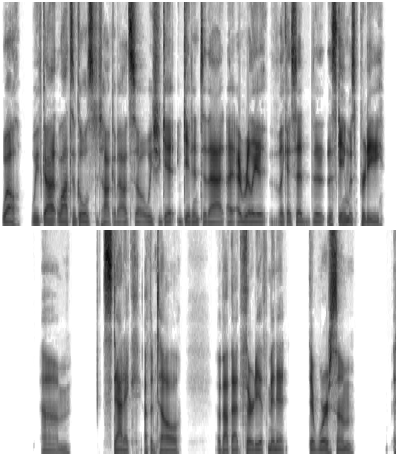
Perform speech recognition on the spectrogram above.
Well, we've got lots of goals to talk about, so we should get get into that. I, I really, like I said, the this game was pretty um, static up until about that 30th minute. There were some a-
